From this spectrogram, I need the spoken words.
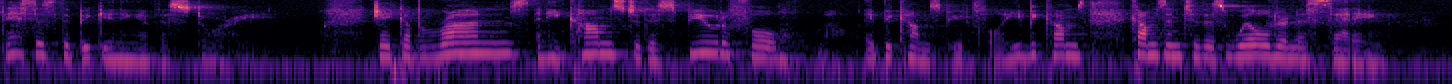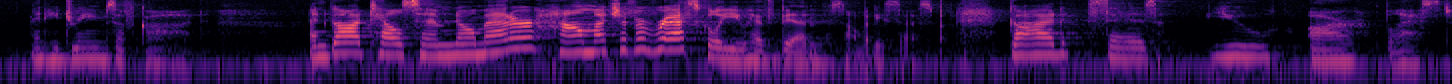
This is the beginning of the story. Jacob runs and he comes to this beautiful, well, it becomes beautiful. He becomes comes into this wilderness setting and he dreams of God. And God tells him, no matter how much of a rascal you have been, somebody says, but God says, you are blessed.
